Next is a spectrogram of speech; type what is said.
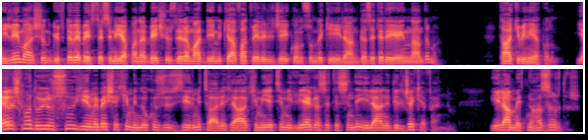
Milli Marş'ın güfte ve bestesini yapana 500 lira maddi mükafat verileceği konusundaki ilan gazetede yayınlandı mı? Takibini yapalım. Yarışma duyurusu 25 Ekim 1920 tarihli Hakimiyeti Milliye gazetesinde ilan edilecek efendim. İlan metni hazırdır.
